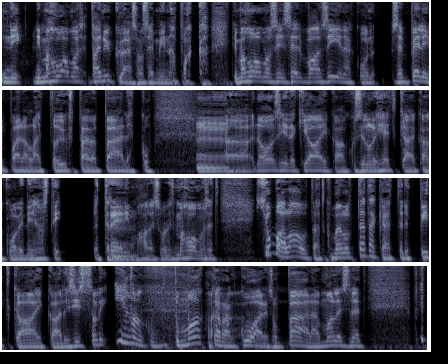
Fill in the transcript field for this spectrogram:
Ni, niin mä huomasin, tai nykyään se on seminapakka, niin mä huomasin sen vaan siinä, kun sen pelipaidan laittoi yksi päivä päälle, kun mm. ää, no on siitäkin aikaa, kun siinä oli hetki aikaa, kun oli niin sanotusti treenimahdollisuudet. Mä huomasin, että jumalauta, että kun mä en ollut tätä käyttänyt pitkään aikaa, niin siis se oli ihan kuin vittu makkaran kuori sun päällä. Ja mä olin silleen, että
